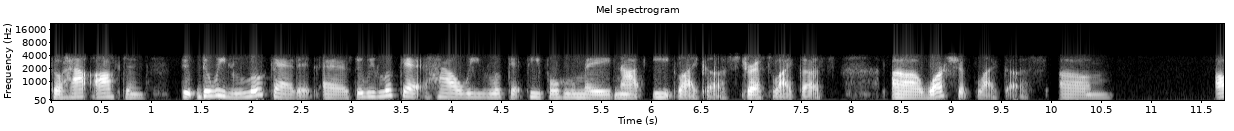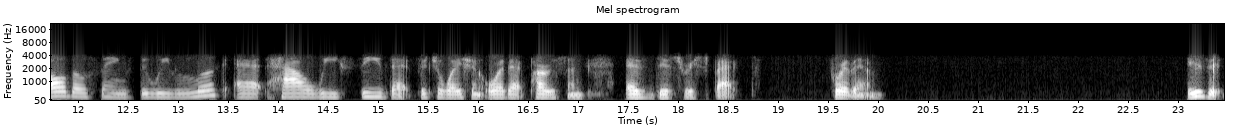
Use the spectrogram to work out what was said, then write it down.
So how often do, do we look at it as do we look at how we look at people who may not eat like us dress like us uh worship like us? Um all those things. Do we look at how we see that situation or that person as disrespect for them? Is it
